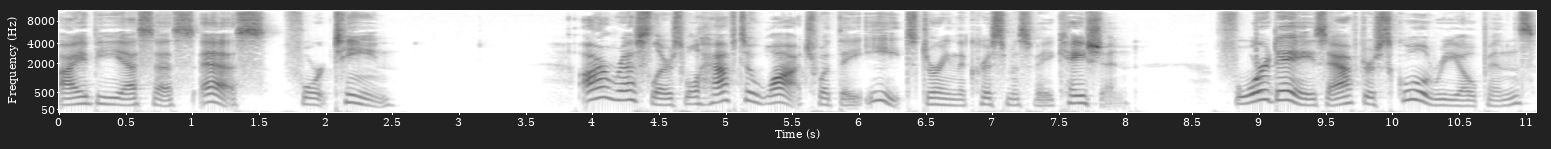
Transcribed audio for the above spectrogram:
IBSSS 14. Our wrestlers will have to watch what they eat during the Christmas vacation. Four days after school reopens,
